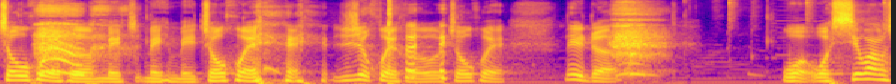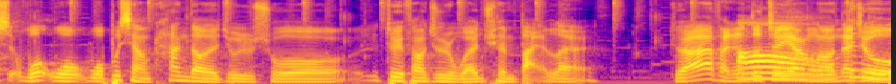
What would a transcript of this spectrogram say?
周会和每每每周会，日会和周会，那个我我希望是我我我不想看到的就是说对方就是完全摆烂。对啊，反正都这样了，那就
